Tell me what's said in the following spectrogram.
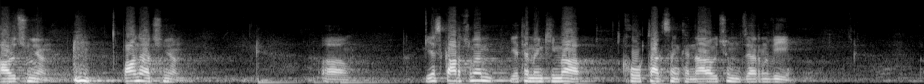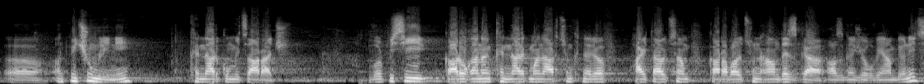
Հարությունյան, պարոն Հարությունյան, ես կարծում եմ, եթե մենք հիմա խորհրդակցենք հնարավորություն ձեռնվի ընդմիջում լինի քննարկումից առաջ որպիսի կարողանան քննարկման արդյունքներով հայտարարությամբ կառավարություն հանդես գա ազգային ժողովի ամբիոնից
